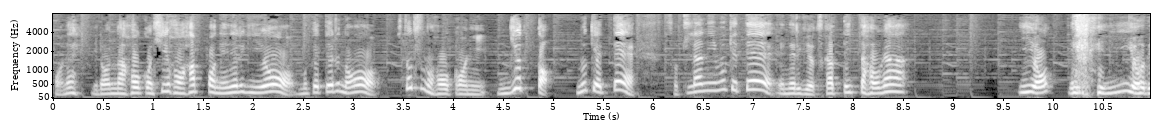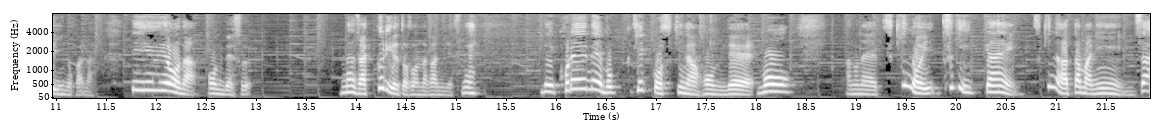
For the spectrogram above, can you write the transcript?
こうね、いろんな方向、四方八方のエネルギーを向けてるのを、一つの方向にギュッと向けて、そちらに向けてエネルギーを使っていった方がいいよ いいよでいいのかなっていうような本です。まあ、ざっくり言うとそんな感じですね。で、これね、僕結構好きな本で、もう、あのね、月の、月1回、月の頭にザー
